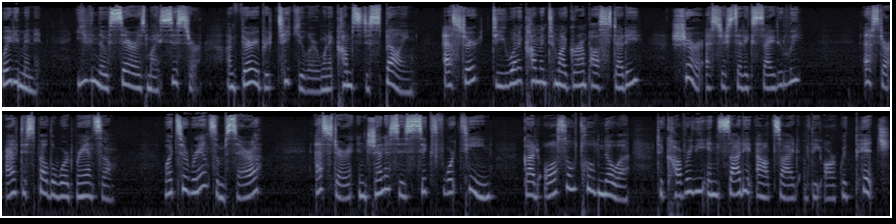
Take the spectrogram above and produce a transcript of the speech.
Wait a minute. Even though Sarah is my sister, I'm very particular when it comes to spelling. Esther, do you want to come into my grandpa's study? Sure, Esther said excitedly. Esther, I have to spell the word ransom. What's a ransom, Sarah? Esther, in Genesis 6:14, God also told Noah to cover the inside and outside of the ark with pitch.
